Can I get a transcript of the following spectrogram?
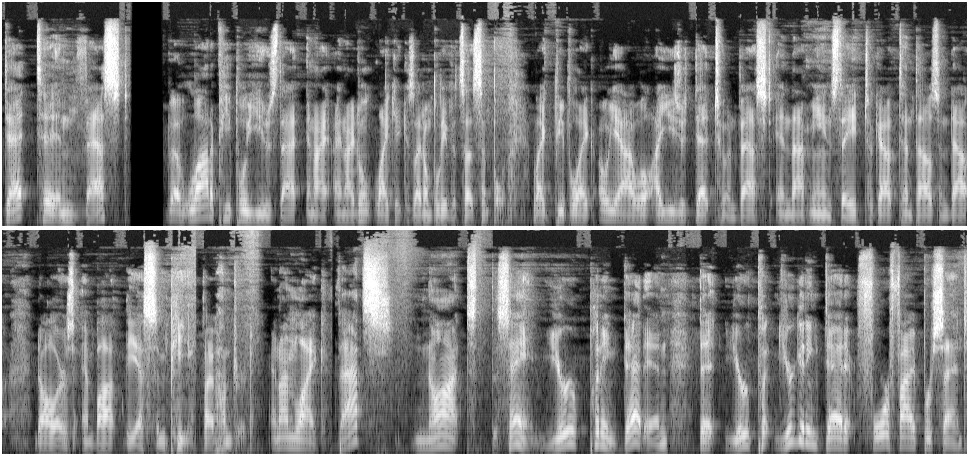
debt to invest a lot of people use that, and I and I don't like it because I don't believe it's that simple. Like people like, oh yeah, well I use debt to invest, and that means they took out ten thousand dollars and bought the S and P 500, and I'm like, that's not the same. You're putting debt in that you're put you're getting debt at four or five percent,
